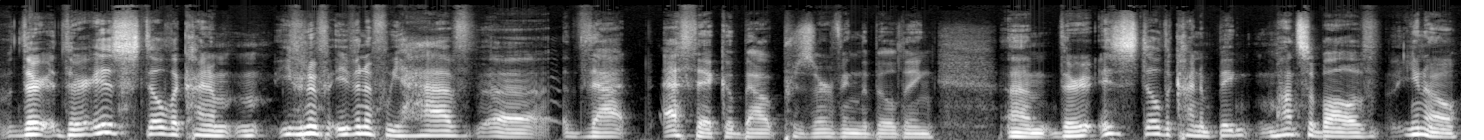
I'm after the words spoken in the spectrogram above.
there there is still the kind of even if even if we have uh, that ethic about preserving the building um, there is still the kind of big matzo ball of you know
